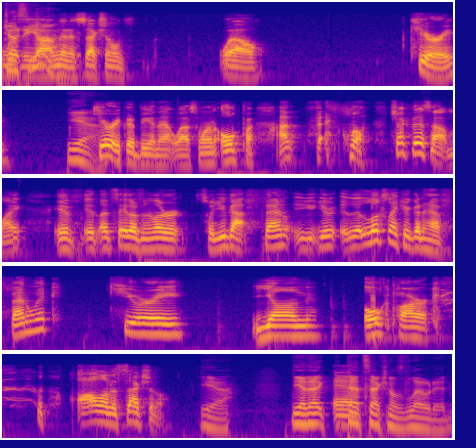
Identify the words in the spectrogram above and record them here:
just Whitney Young. Young in a sectional. Well, Curie. Yeah. Curie could be in that west one. Oak Park. I'm well. Check this out, Mike. If it, let's say there's another, so you got Fen. You're, it looks like you're going to have Fenwick, Curie, Young, Oak Park, all in a sectional. Yeah. Yeah, that and that sectional is loaded.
